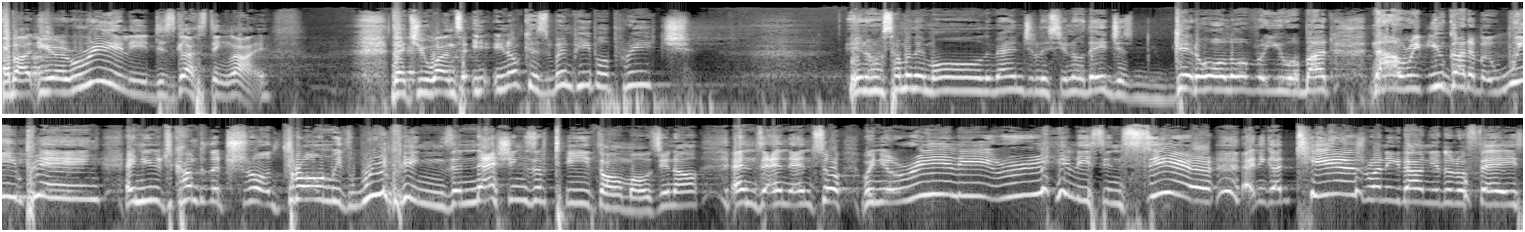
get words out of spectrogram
about your really disgusting life that you once, you know, because when people preach, you know, some of them old evangelists, you know, they just get all over you about now you got to be weeping and you need to come to the throne with weepings and gnashings of teeth almost, you know. And, and, and so when you're really, really sincere and you got tears running down your little face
